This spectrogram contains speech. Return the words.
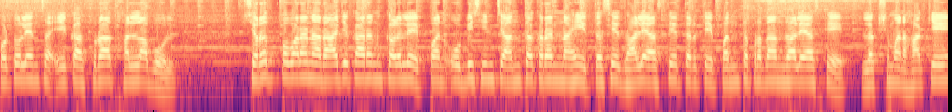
पटोलेंचा एका सुरात हल्ला बोल शरद पवारांना राजकारण कळले पण ओबीसींचे अंतकरण नाही. तसे झाले असते तर ते पंतप्रधान झाले असते. लक्ष्मण हाके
